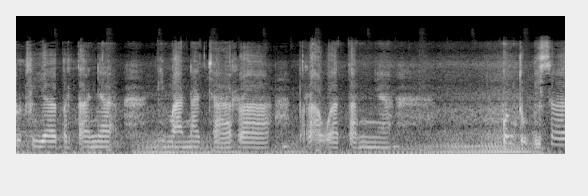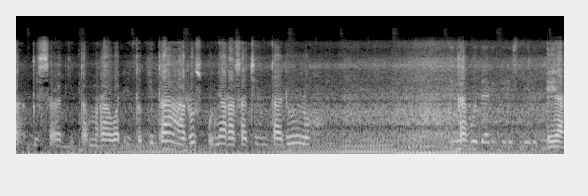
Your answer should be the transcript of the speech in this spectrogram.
Lutfia bertanya gimana cara perawatannya untuk bisa bisa kita merawat itu kita harus punya rasa cinta dulu. Kan, dari diri sendiri. Iya,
